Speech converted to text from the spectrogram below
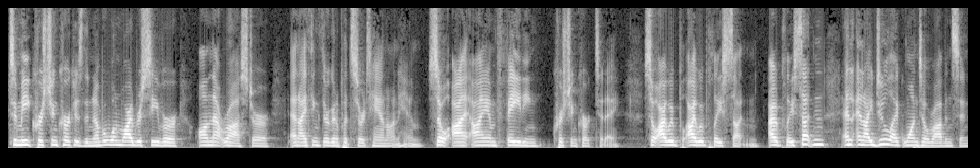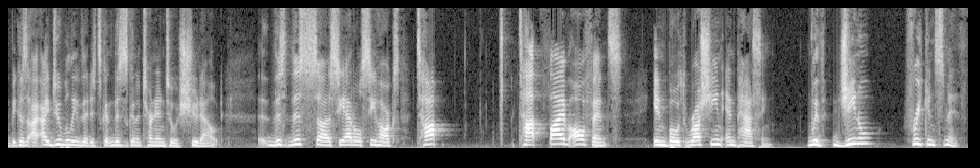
to me, Christian Kirk is the number one wide receiver on that roster, and I think they're going to put Surtain on him. So I, I am fading Christian Kirk today. So I would, I would play Sutton. I would play Sutton, and, and I do like Wan'Dale Robinson because I, I do believe that it's this is going to turn into a shootout. This, this uh, Seattle Seahawks top, top five offense in both rushing and passing with Geno freaking Smith.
